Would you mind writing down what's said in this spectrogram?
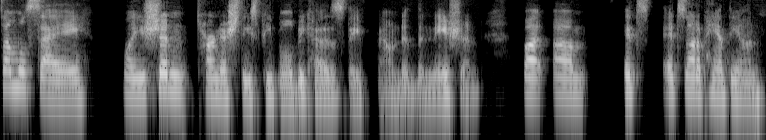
some will say, well, you shouldn't tarnish these people because they founded the nation. But um, it's it's not a pantheon.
